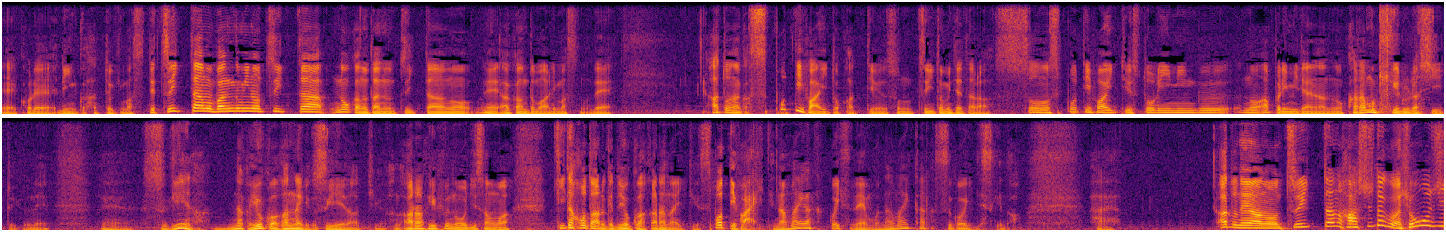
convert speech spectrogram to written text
えーこれリンク貼っておきます。でツイッターも番組のツイッター農家の種のツイッターの、えーアカウントもありますのであとなんか Spotify とかっていうそのツイート見てたら、その Spotify っていうストリーミングのアプリみたいなのからも聞けるらしいというね、えーすげえな。なんかよくわかんないけどすげえなっていう。あの、アラフィフのおじさんは聞いたことあるけどよくわからないっていう Spotify って名前がかっこいいですね。もう名前からすごいですけど。はい。あとね、あの、ツイッターのハッシュタグは表示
